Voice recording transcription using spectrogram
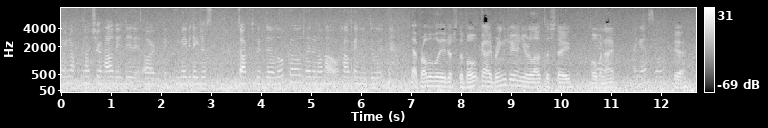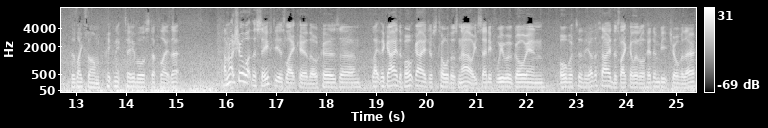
we're not not sure how they did it, or they, maybe they just talked with the locals. I don't know how how can you do it. Yeah, probably just the boat guy brings you and you're allowed to stay overnight. Yeah, I guess so. Yeah. There's like some picnic tables, stuff like that. I'm not sure what the safety is like here though, because um, like the guy, the boat guy just told us now, he said if we were going over to the other side, there's like a little hidden beach over there.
